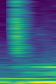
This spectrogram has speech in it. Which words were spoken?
Yeah.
